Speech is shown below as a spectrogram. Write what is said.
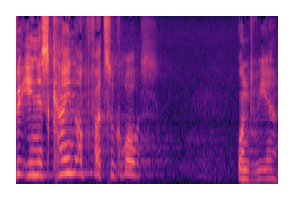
Für ihn ist kein Opfer zu groß. Und wir?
